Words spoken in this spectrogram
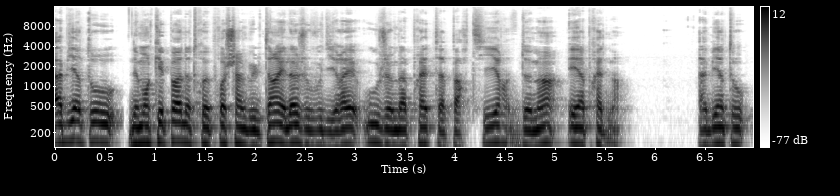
À bientôt. Ne manquez pas notre prochain bulletin et là je vous dirai où je m'apprête à partir demain et après-demain. À bientôt.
